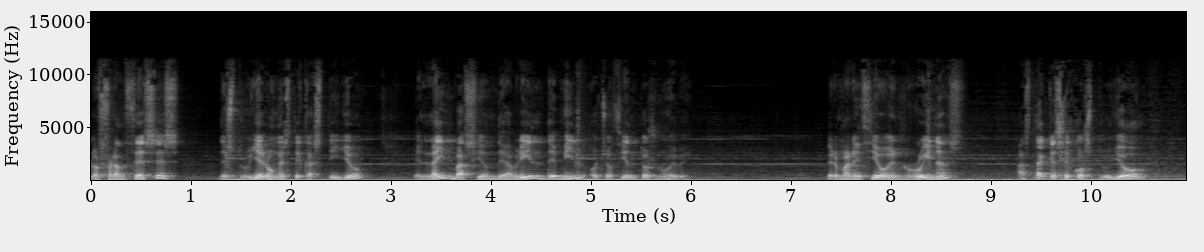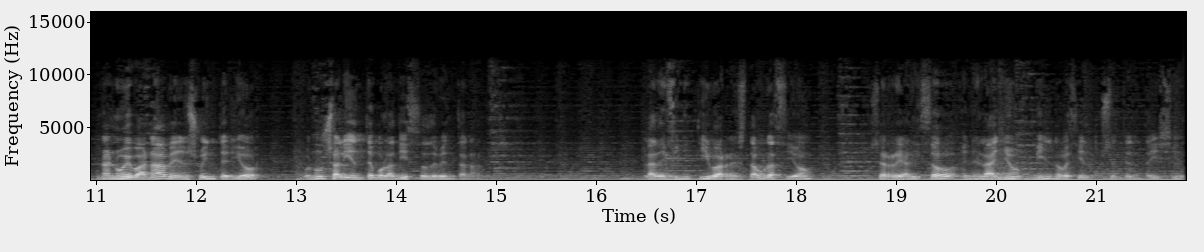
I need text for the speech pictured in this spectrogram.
Los franceses destruyeron este castillo en la invasión de abril de 1809. Permaneció en ruinas hasta que se construyó una nueva nave en su interior con un saliente voladizo de ventanales. La definitiva restauración se realizó en el año 1977,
